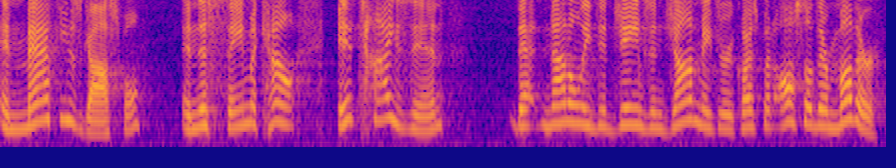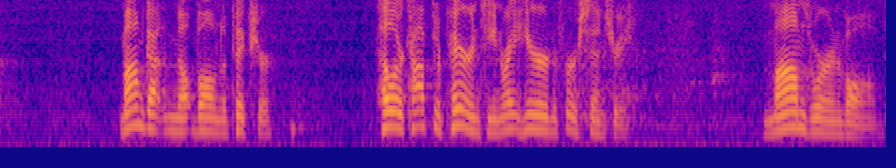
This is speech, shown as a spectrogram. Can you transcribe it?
In Matthew's gospel, in this same account, it ties in that not only did James and John make the request, but also their mother. Mom got involved in the picture. Helicopter parenting right here in the first century. Moms were involved.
